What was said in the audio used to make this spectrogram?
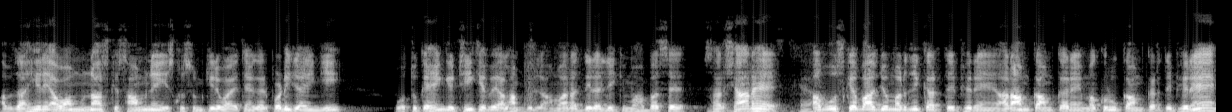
अब ज़ाहिर है अवाम उन्नास के सामने इस किस्म की रिवायतें अगर पढ़ी जाएँगी वो तो कहेंगे ठीक है भाई अल्हम्दुलिल्लाह हमारा दिल अली की मोहब्बत से सरशार है। अब उसके बाद जो मर्ज़ी करते फिरें हराम काम करें मकरू काम करते फिरें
